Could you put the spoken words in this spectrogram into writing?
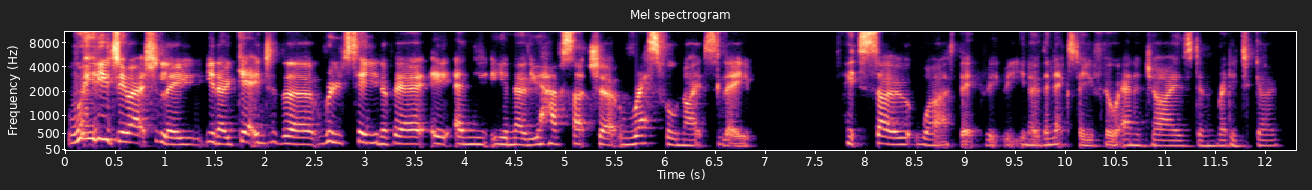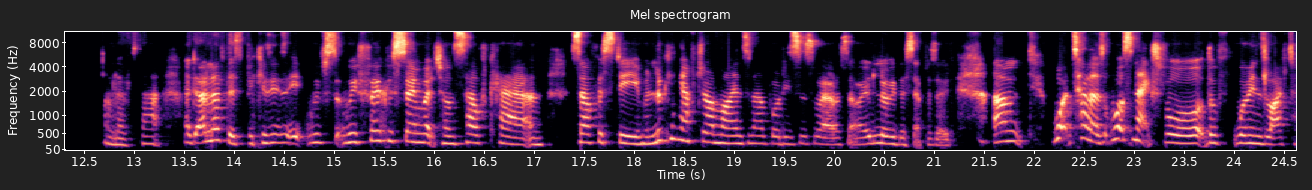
when you do actually, you know, get into the routine of it and, you know, you have such a restful night's sleep, it's so worth it. You know, the next day you feel energized and ready to go. I love that. I, I love this because it, we've we've focused so much on self care and self esteem and looking after our minds and our bodies as well. So I love this episode. Um, what tell us what's next for the Women's Life,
